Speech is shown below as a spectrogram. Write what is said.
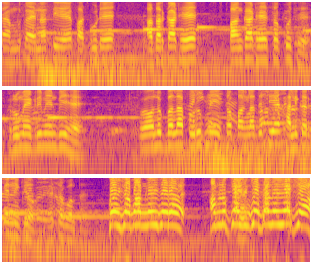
हम लोग का एनआरसी है पासपोर्ट है, आधार कार्ड है, पान कार्ड है, सब कुछ है। रूम एग्रीमेंट भी है। वो लोग बोला प्रूफ नहीं सब बांग्लादेशी है, खाली करके निकलो, ऐसा बोलता है। कोई जवाब नहीं दे रहा है। हम लोग क्या इंडिया का नहीं क्या?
